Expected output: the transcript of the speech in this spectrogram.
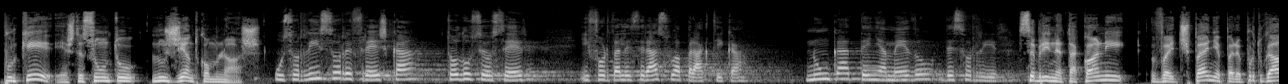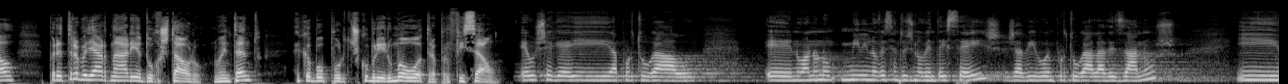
porquê este assunto nos gente como nós. O sorriso refresca todo o seu ser e fortalecerá sua prática. Nunca tenha medo de sorrir. Sabrina Tacconi veio de Espanha para Portugal para trabalhar na área do restauro. No entanto, acabou por descobrir uma outra profissão. Eu cheguei a Portugal eh, no ano 1996, já vivo em Portugal há 10 anos, e,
